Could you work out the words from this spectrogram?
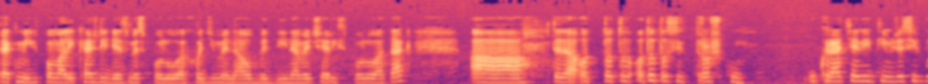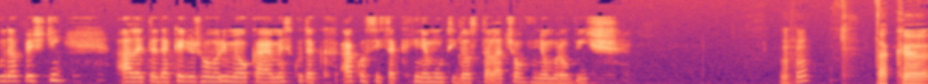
tak my pomaly každý deň sme spolu a chodíme na obedy, na večery spolu a tak. A teda o toto, o toto si trošku ukrátený tým, že si v Budapešti, ale teda keď už hovoríme o kms tak ako si sa k nemu ty dostala, čo v ňom robíš? Uh-huh. Tak uh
